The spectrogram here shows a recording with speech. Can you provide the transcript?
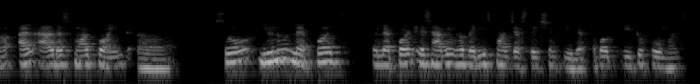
Uh, I'll add a small point. Uh, so you know, leopards. The leopard is having a very small gestation period, about three to four months,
